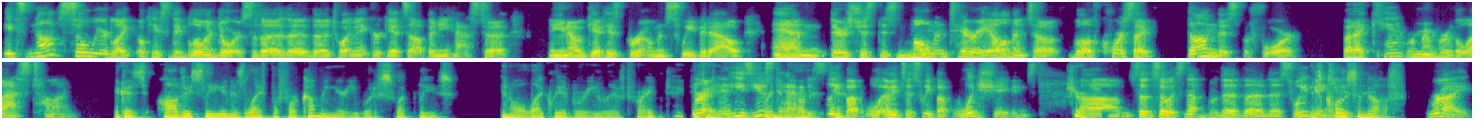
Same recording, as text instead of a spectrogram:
It's not so weird. Like okay, so they blow indoors. So the the the toy maker gets up and he has to you know get his broom and sweep it out. And there's just this momentary element of well, of course I've done this before, but I can't remember the last time. Because obviously, in his life before coming here, he would have swept leaves in all likelihood where he lived, right? If right, and he's used to having to sleep up. I mean, to sweep up wood shavings. Sure. Um. So, so it's not the the the sweeping. It's close is, enough. Right.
